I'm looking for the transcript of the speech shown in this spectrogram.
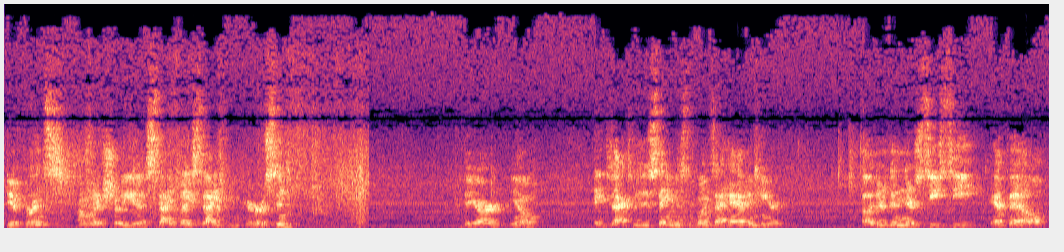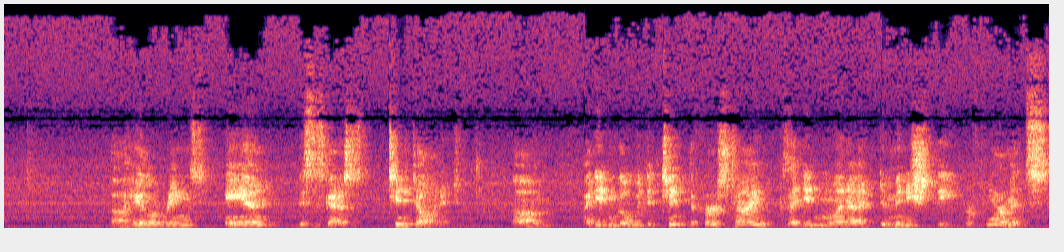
difference. I'm going to show you a side-by-side -side comparison. They are, you know, exactly the same as the ones I have in here, other than their CCFL uh, halo rings, and this has got a tint on it. Um, I didn't go with the tint the first time because I didn't want to diminish the performance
